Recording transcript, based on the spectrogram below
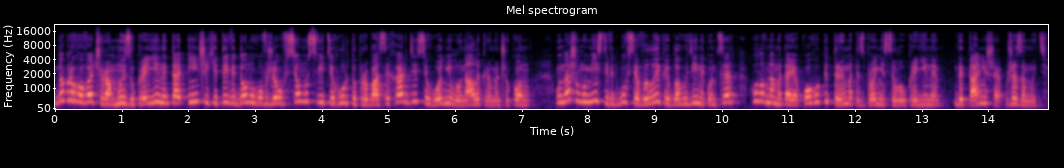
Доброго вечора. Ми з України та інші хіти відомого вже у всьому світі гурту Пробаси Харді сьогодні лунали Кременчуком. У нашому місті відбувся великий благодійний концерт, головна мета якого підтримати Збройні Сили України. Детальніше вже за мить.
